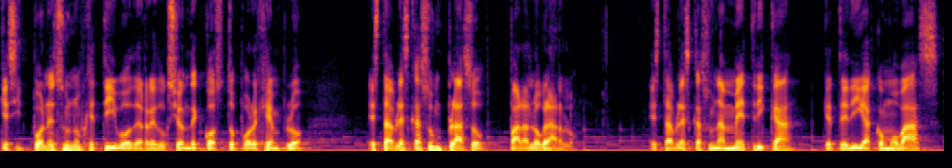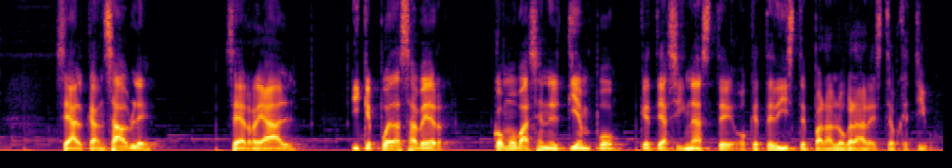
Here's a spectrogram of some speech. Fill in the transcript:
que si pones un objetivo de reducción de costo, por ejemplo, establezcas un plazo para lograrlo. Establezcas una métrica que te diga cómo vas, sea alcanzable, sea real y que puedas saber cómo vas en el tiempo que te asignaste o que te diste para lograr este objetivo.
